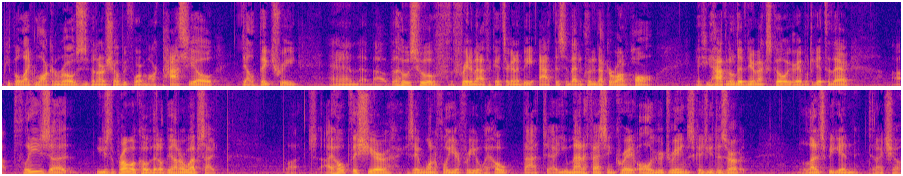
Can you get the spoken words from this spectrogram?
People like Larken Rose, who's been on our show before, Mark Passio, Del Bigtree, and uh, the who's who of the freedom advocates are going to be at this event, including Dr. Ron Paul. If you happen to live near Mexico or you're able to get to there, uh, please uh, use the promo code that'll be on our website. But I hope this year is a wonderful year for you. I hope that uh, you manifest and create all your dreams because you deserve it. Let us begin tonight's show.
